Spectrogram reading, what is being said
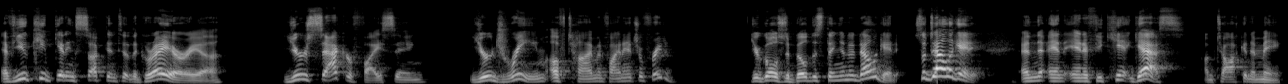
if you keep getting sucked into the gray area, you're sacrificing your dream of time and financial freedom. Your goal is to build this thing and to delegate it. So delegate it. And, and, and if you can't guess, I'm talking to me,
